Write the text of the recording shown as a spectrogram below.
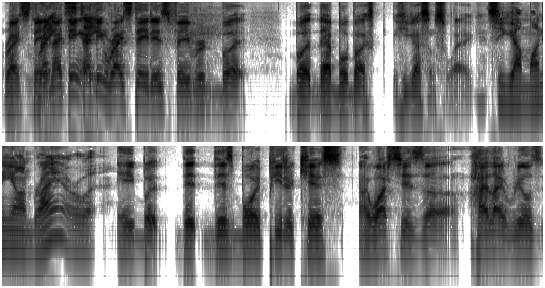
Wright State, and I think I think Wright State is favored, but but that boy box he got some swag. So you got money on Bryant or what? Hey, but th- this boy Peter Kiss, I watched his uh, highlight reels.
